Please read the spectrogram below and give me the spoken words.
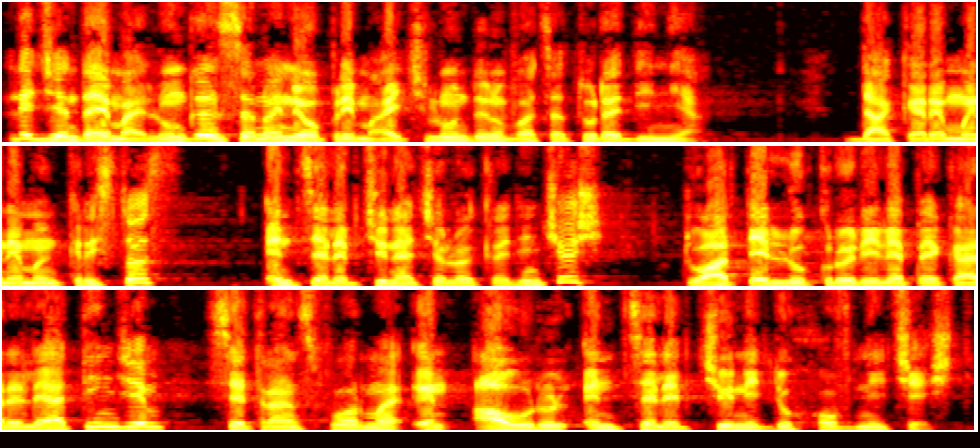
Legenda e mai lungă, însă noi ne oprim aici luând învățătură din ea. Dacă rămânem în Hristos, înțelepciunea celor credincioși, toate lucrurile pe care le atingem se transformă în aurul înțelepciunii duhovnicești.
